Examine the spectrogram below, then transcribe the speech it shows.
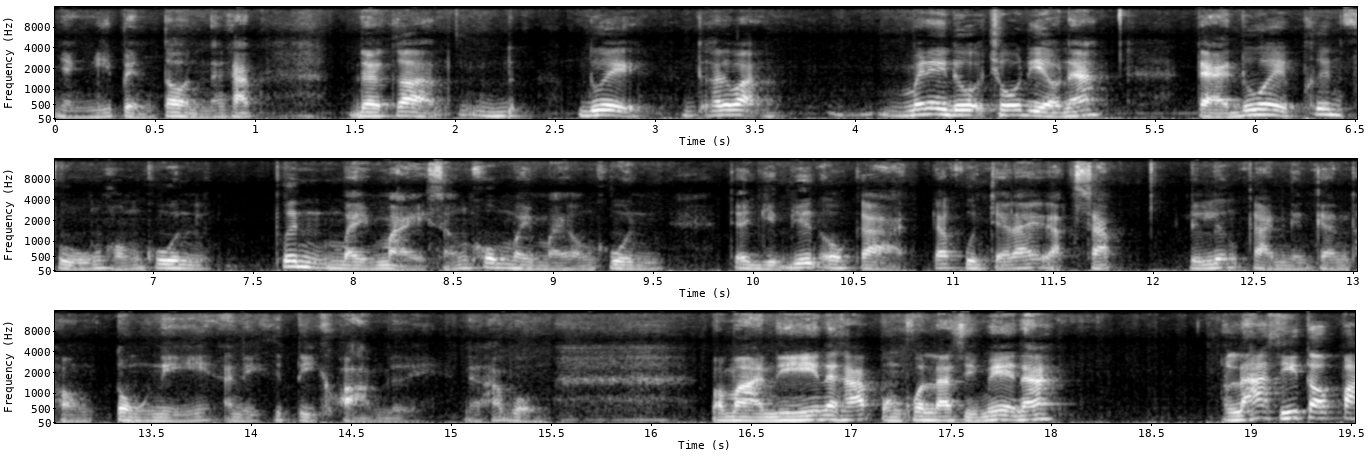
อย่างนี้เป็นต้นนะครับ แล้วก็ด้วยเขาเรียกว่าไม่ได้โชว์เดียวนะ แต่ด้วยเพื่อนฝูงของคุณเพื่อนใหม่ ๆ สังคมใหม่ ๆ ของคุณ จะหยิบยื่นโอกาส แล้วคุณจะได้หลักทรัพย์หรือเรื่องการเงินการทองตรงนี้ อันนี้คือตีความเลยนะครับผมประมาณนี้นะครับของคนราศีเมษนะราศีต่อไป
